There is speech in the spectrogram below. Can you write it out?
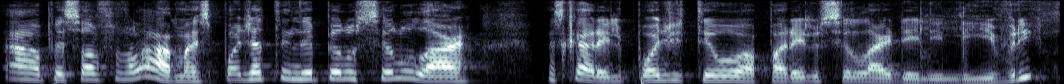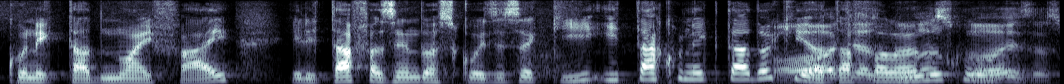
Ah, o pessoal fala, ah, mas pode atender pelo celular. Mas, cara, ele pode ter o aparelho celular dele livre, conectado no Wi-Fi, ele tá fazendo as coisas aqui e tá conectado aqui, ó. Pode Tá as falando duas com. coisas,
